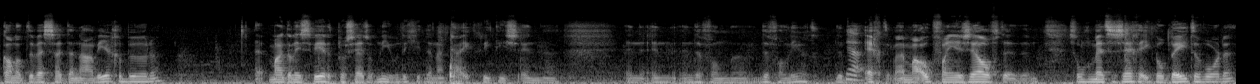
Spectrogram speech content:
kan het de wedstrijd daarna weer gebeuren. Eh, Maar dan is het weer het proces opnieuw, dat je daarna kijkt kritisch en, eh, en, en, en ervan, ervan leert. De, Ja. echt, maar ook van jezelf. De, de- sommige mensen zeggen ik wil beter worden,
